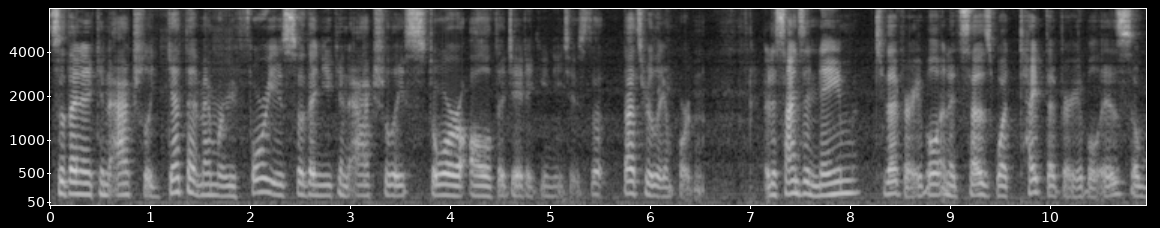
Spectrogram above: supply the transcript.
so then it can actually get that memory for you so then you can actually store all of the data you need to. So that's really important. It assigns a name to that variable and it says what type that variable is, so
